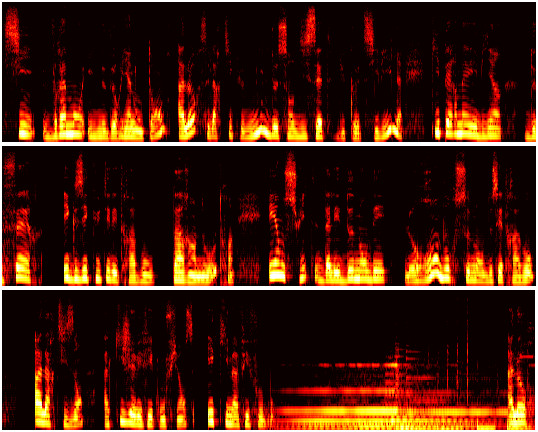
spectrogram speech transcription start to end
si vraiment il ne veut rien entendre, alors c'est l'article 1217 du Code civil qui permet eh de faire exécuter les travaux par un autre, et ensuite d'aller demander le remboursement de ces travaux à l'artisan à qui j'avais fait confiance et qui m'a fait faux bon. Alors,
